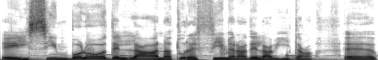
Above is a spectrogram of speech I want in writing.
è il simbolo della natura effimera della vita, eh,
